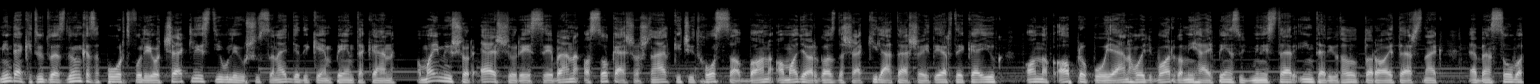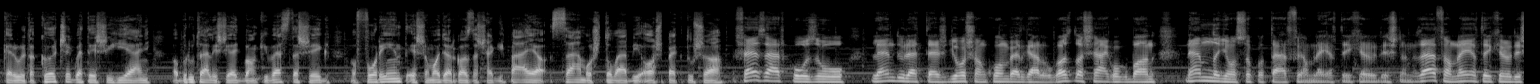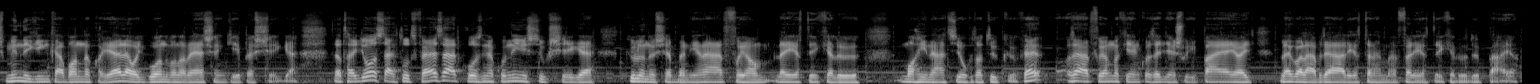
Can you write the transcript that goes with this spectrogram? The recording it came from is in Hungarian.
Mindenkit üdvözlünk, ez a Portfolio Checklist július 21-én pénteken. A mai műsor első részében a szokásosnál kicsit hosszabban a magyar gazdaság kilátásait értékeljük, annak apropóján, hogy Varga Mihály pénzügyminiszter interjút adott a Reutersnek. Ebben szóba került a költségvetési hiány, a brutális jegybanki veszteség, a forint és a magyar gazdasági pálya számos további aspektusa. Felzárkózó, lendületes, gyorsan konvergáló gazdaságokban nem nagyon szokott árfolyam leértékelődés lenni. Az árfolyam leértékelődés mindig inkább annak a jele, hogy gond van a versenyképességgel. Tehát ha egy ország tud felzárkózni, akkor nincs szüksége különösebben ilyen árfolyam leértékelő mahinációkra, tükrökre. Az árfolyamnak ilyenkor az egyensúlyi pályája egy legalább reál értelemben felértékelődő pálya.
